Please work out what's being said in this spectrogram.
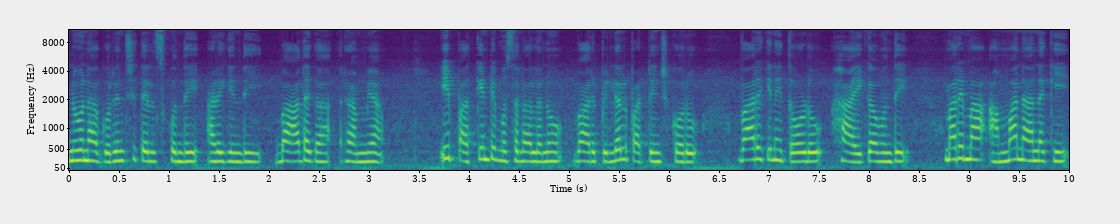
నువ్వు నా గురించి తెలుసుకుంది అడిగింది బాధగా రమ్య. ఈ పక్కింటి ముసలాలను వారి పిల్లలు పట్టించుకోరు. వారికి నీ తోడు హాయిగా ఉంది. మరి మా అమ్మ నాన్నకి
